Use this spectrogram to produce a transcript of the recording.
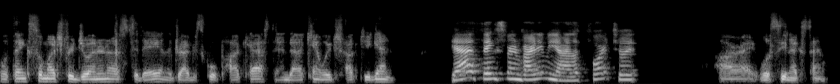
Well thanks so much for joining us today on the drive to school podcast and i uh, can't wait to talk to you again. Yeah thanks for inviting me. I look forward to it. All right. We'll see you next time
